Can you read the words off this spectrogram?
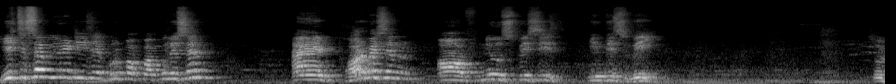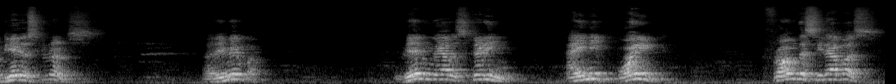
each subunit is a group of population and formation of new species in this way. So dear students, remember when we are studying any point from the syllabus,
